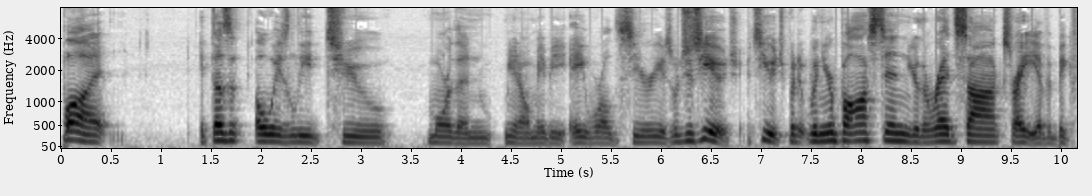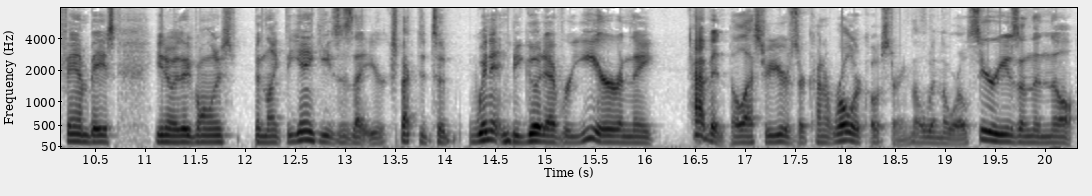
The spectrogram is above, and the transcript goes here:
but it doesn't always lead to more than you know maybe a World Series, which is huge. It's huge. But when you're Boston, you're the Red Sox, right? You have a big fan base. You know they've always been like the Yankees, is that you're expected to win it and be good every year, and they haven't the last few years. They're kind of roller coastering. They'll win the World Series and then they'll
